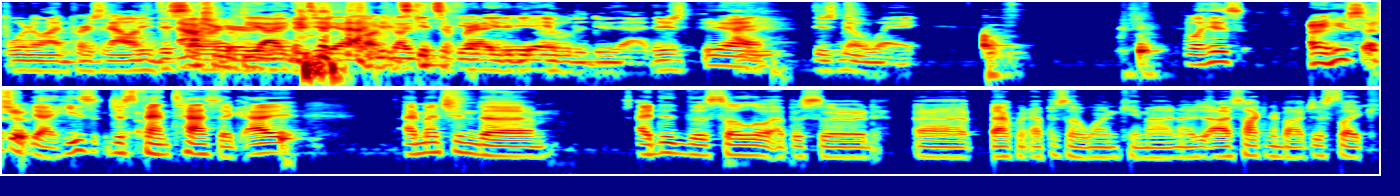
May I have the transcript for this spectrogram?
borderline personality disorder, DID, like, yeah, fucking like schizophrenia to be yeah. able to do that. There's Yeah. I, there's no way. Well, his I mean, he's such a yeah, he's just fantastic. I I mentioned um, I did the solo episode uh, back when episode one came out, and I was, I was talking about just like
